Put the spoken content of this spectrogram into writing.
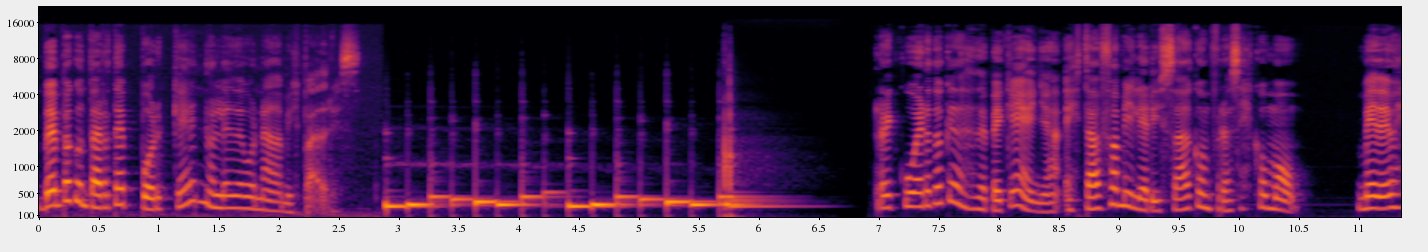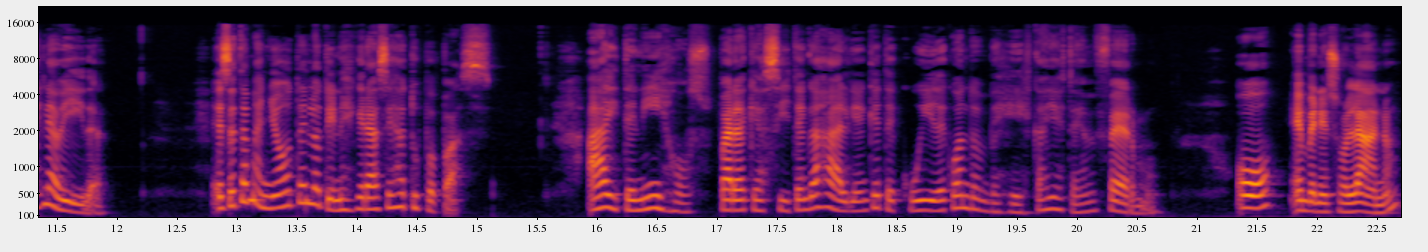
Ven para contarte por qué no le debo nada a mis padres. Recuerdo que desde pequeña estaba familiarizada con frases como me debes la vida. Ese tamañote lo tienes gracias a tus papás. Ay, ten hijos, para que así tengas a alguien que te cuide cuando envejezcas y estés enfermo. O, en venezolano,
